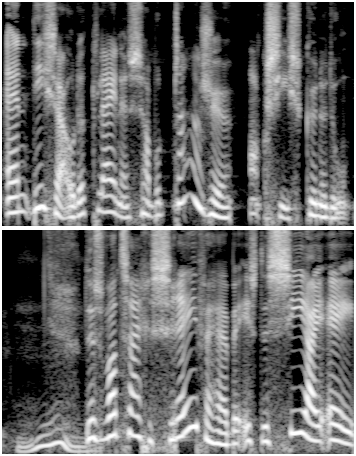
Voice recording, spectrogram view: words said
En die zouden kleine sabotageacties kunnen doen. Dus wat zij geschreven hebben is de CIA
